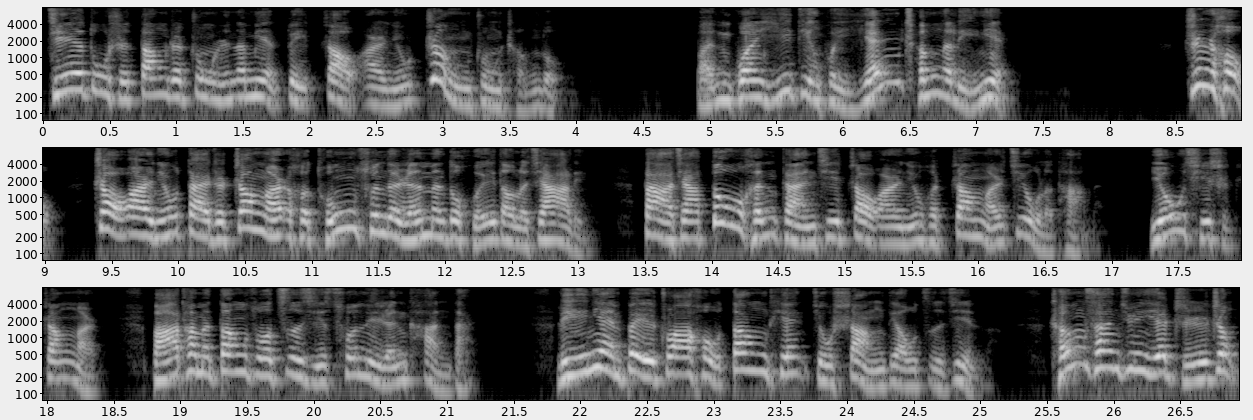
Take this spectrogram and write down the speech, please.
节度使当着众人的面对赵二牛郑重承诺：“本官一定会严惩那李念。”之后，赵二牛带着张儿和同村的人们都回到了家里。大家都很感激赵二牛和张儿救了他们，尤其是张儿，把他们当做自己村里人看待。李念被抓后，当天就上吊自尽了。程三军也指证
